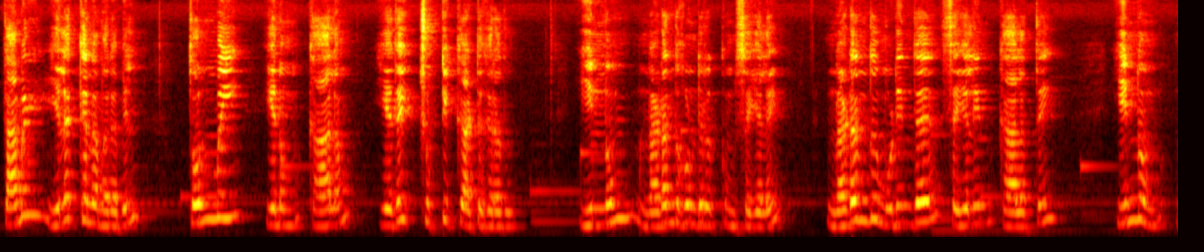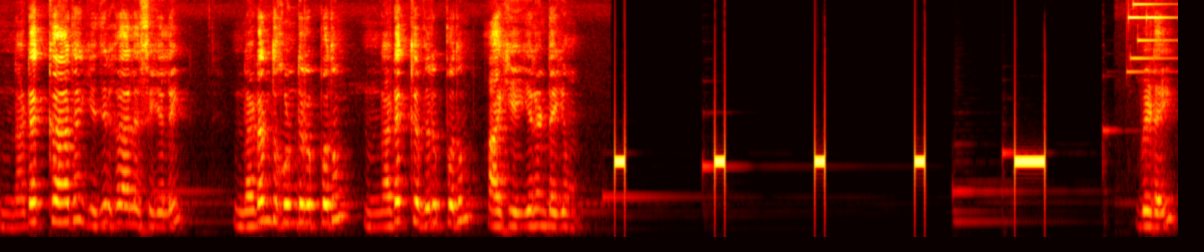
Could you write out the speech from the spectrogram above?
தமிழ் இலக்கண மரபில் தொன்மை எனும் காலம் எதை சுட்டிக்காட்டுகிறது? இன்னும் நடந்து கொண்டிருக்கும் செயலை நடந்து முடிந்த செயலின் காலத்தை இன்னும் நடக்காத எதிர்கால செயலை நடந்து கொண்டிருப்பதும் நடக்கவிருப்பதும் ஆகிய இரண்டையும். விடை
